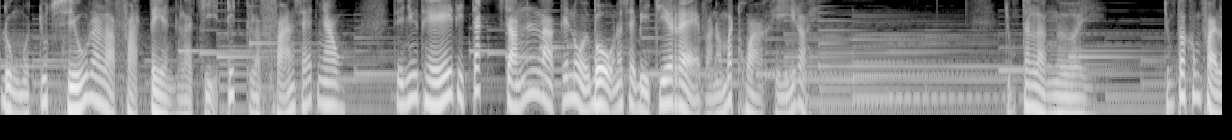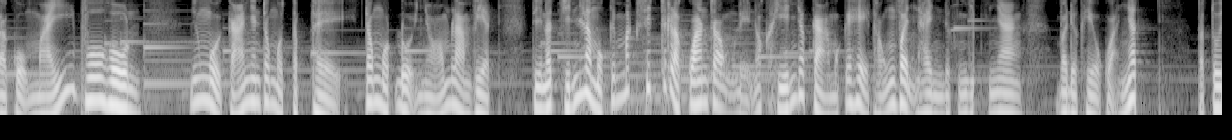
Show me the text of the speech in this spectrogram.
đụng một chút xíu ra là phạt tiền, là chỉ trích, là phán xét nhau. Thì như thế thì chắc chắn là cái nội bộ nó sẽ bị chia rẽ và nó mất hòa khí rồi. Chúng ta là người. Chúng ta không phải là cỗ máy, vô hồn. Nhưng mỗi cá nhân trong một tập thể, trong một đội nhóm làm việc thì nó chính là một cái mắc xích rất là quan trọng để nó khiến cho cả một cái hệ thống vận hành được nhịp nhàng và được hiệu quả nhất và tôi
